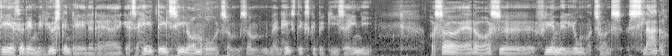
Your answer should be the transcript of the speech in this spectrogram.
det er så den miljøskandale, der er. Ikke? Altså helt, dels hele området, som, som man helst ikke skal begive sig ind i. Og så er der også øh, flere millioner tons slakker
